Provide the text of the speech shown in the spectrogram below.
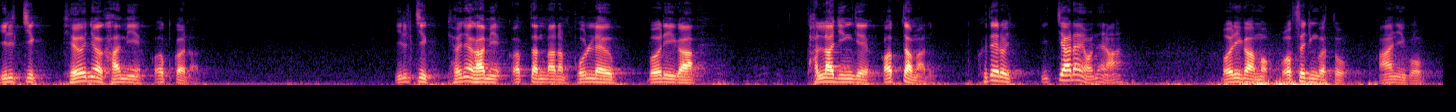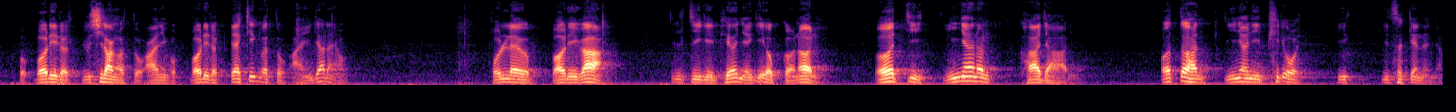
일찍 변혁함이 없거나 일찍 변혁함이 없단 말은 본래의 머리가 달라진 게 없단 말이에요. 그대로 있잖아요, 내나. 머리가 뭐 없어진 것도 아니고 머리를 유실한 것도 아니고 머리를 뺏긴 것도 아니잖아요. 본래의 머리가 일찍이 변혁이 없거늘 어찌 인연을 가자하리 어떠한 인연이 필요 있었겠느냐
